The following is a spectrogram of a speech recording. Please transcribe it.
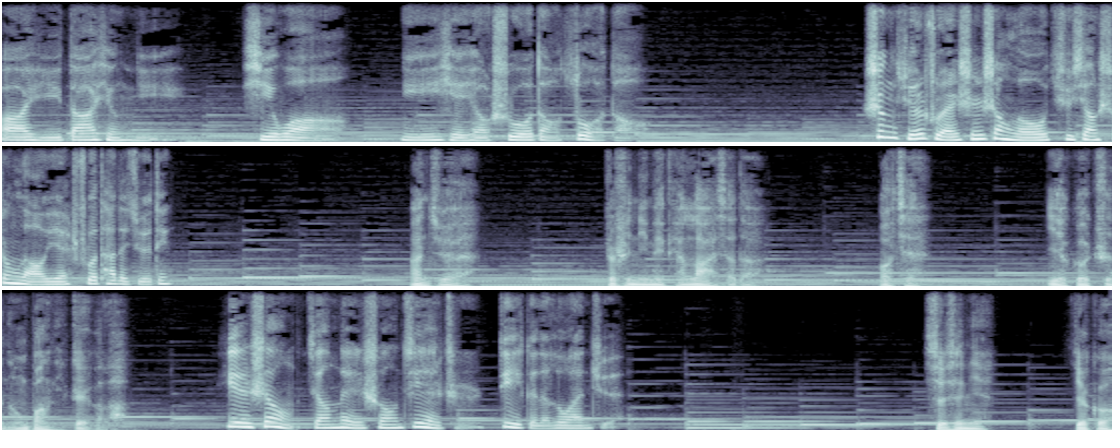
阿姨答应你，希望你也要说到做到。盛雪转身上楼去向盛老爷说他的决定。安觉，这是你那天落下的。抱歉，叶哥只能帮你这个了。叶盛将那双戒指递给了陆安觉。谢谢你，叶哥，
